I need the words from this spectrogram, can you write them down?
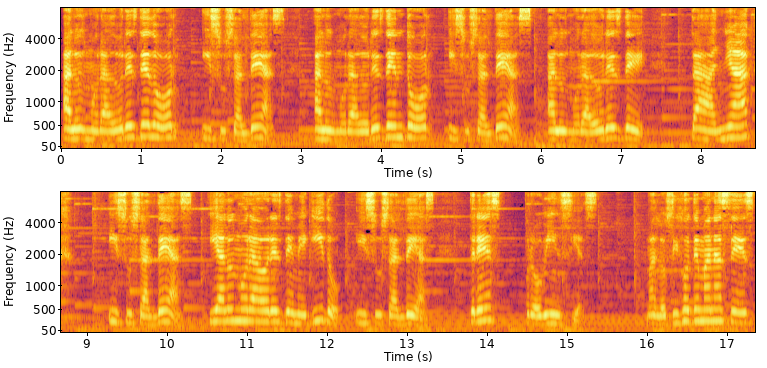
a los moradores de Dor y sus aldeas, a los moradores de Endor y sus aldeas, a los moradores de Taañac y sus aldeas, y a los moradores de Megido y sus aldeas, tres provincias. Mas los hijos de Manasés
